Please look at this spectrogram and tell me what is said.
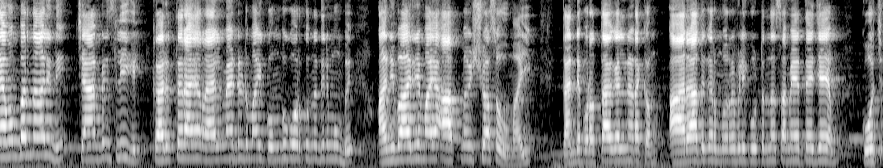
നവംബർ നാലിന് ചാമ്പ്യൻസ് ലീഗിൽ കരുത്തരായ റയൽ മാഡ്രിഡുമായി കൊമ്പ് കോർക്കുന്നതിന് മുമ്പ് അനിവാര്യമായ ആത്മവിശ്വാസവുമായി. തന്റെ പുറത്താകലിനടക്കം ആരാധകർ മുറവിളി കൂട്ടുന്ന സമയത്തെ ജയം കോച്ച്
